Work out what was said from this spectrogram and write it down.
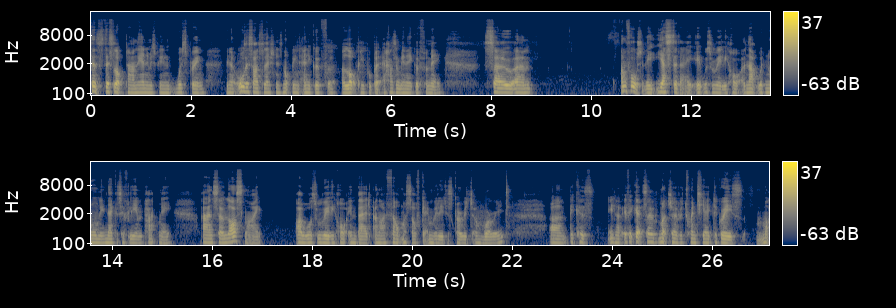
since this lockdown, the enemy's been whispering, you know, all this isolation has not been any good for a lot of people, but it hasn't been any good for me. So, um, unfortunately, yesterday it was really hot, and that would normally negatively impact me. And so last night, I was really hot in bed, and I felt myself getting really discouraged and worried um, because you know if it gets so much over 28 degrees my,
